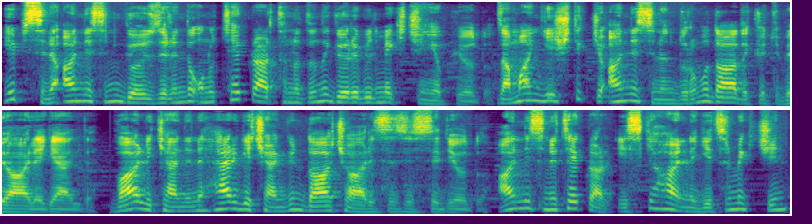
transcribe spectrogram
hepsini annesinin gözlerinde onu tekrar tanıdığını görebilmek için yapıyordu. Zaman geçtikçe annesinin durumu daha da kötü bir hale geldi. Varley kendini her geçen gün daha çaresiz hissediyordu. Annesini tekrar eski haline getirmek için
